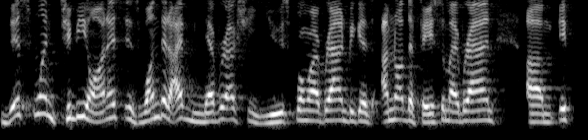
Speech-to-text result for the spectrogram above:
this one, to be honest, is one that I've never actually used for my brand because I'm not the face of my brand. Um, if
